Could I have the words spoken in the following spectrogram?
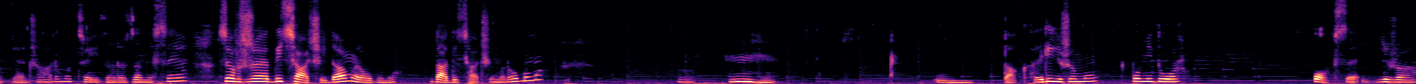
Опять жаримо, цей зараз занесе. Це вже дитячий, да, ми робимо? Да, дитячий ми робимо. Угу. Так, ріжемо помідор. О, все, їжа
